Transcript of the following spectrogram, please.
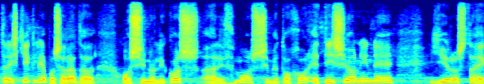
τρεις κύκλοι από 40. Ο συνολικός αριθμός συμμετοχών αιτήσεων είναι γύρω στα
